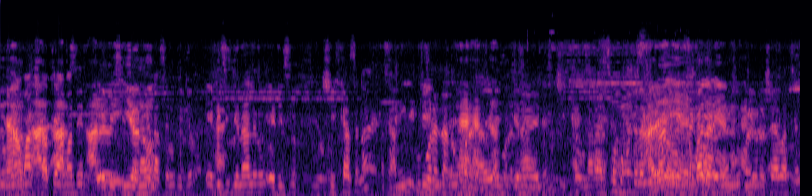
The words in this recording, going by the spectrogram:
হ্যাঁ, আমার সাথে আমাদের এডিসি জেনারেল আছেন দুজন এডিসি জেনারেল এবং এডিসি শিক্ষা আছে না জেনারেল শিক্ষা ওনারা আছেন সাহেব আছেন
